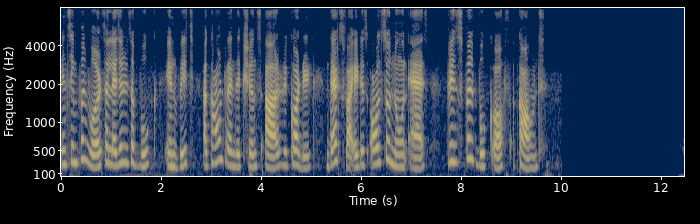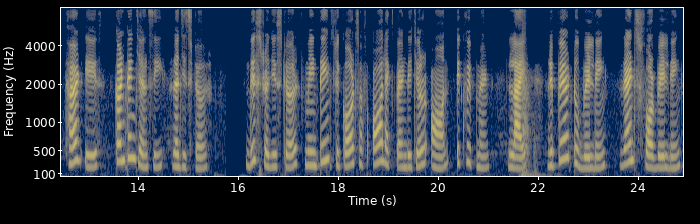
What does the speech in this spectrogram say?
In simple words, a ledger is a book in which account transactions are recorded. That's why it is also known as Principal Book of Accounts. Third is Contingency Register. This register maintains records of all expenditure on equipment like repair to building, rents for building,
